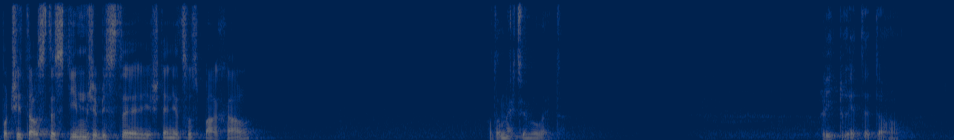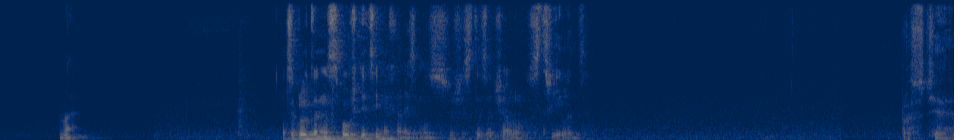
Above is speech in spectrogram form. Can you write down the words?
Počítal jste s tím, že byste ještě něco spáchal? O tom nechci mluvit. Litujete toho? Ne. A co byl ten spouštěcí mechanismus, že jste začal střílet? Prostě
